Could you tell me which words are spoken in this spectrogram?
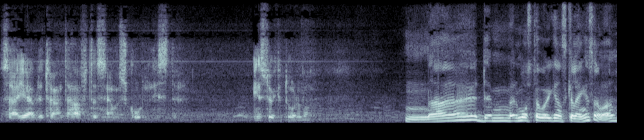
Så här jävligt har jag inte haft det sedan jag var skolminister. Minns du vilket år det var? Nej, det, det måste ha varit ganska länge sedan va?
